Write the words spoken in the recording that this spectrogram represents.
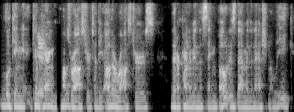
Looking comparing yeah. the Cubs roster to the other rosters that are kind of in the same boat as them in the National League,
